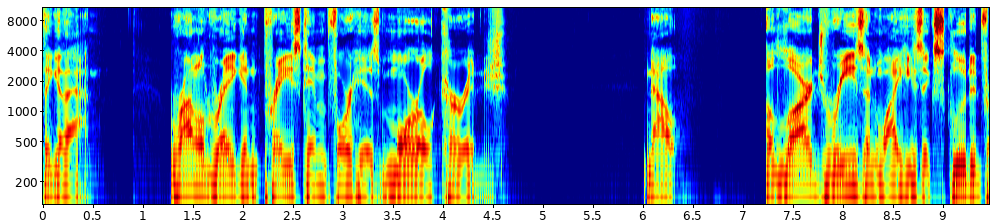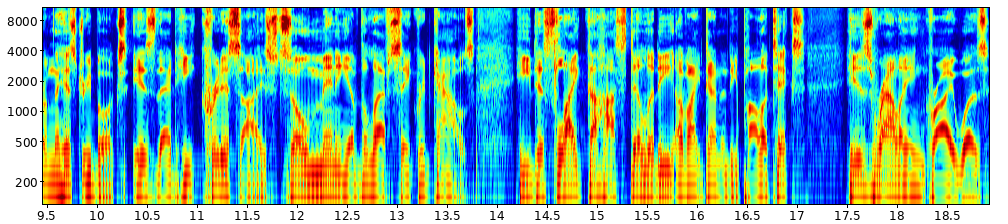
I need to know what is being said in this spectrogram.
Think of that. Ronald Reagan praised him for his moral courage. Now, a large reason why he's excluded from the history books is that he criticized so many of the left's sacred cows. He disliked the hostility of identity politics. His rallying cry was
